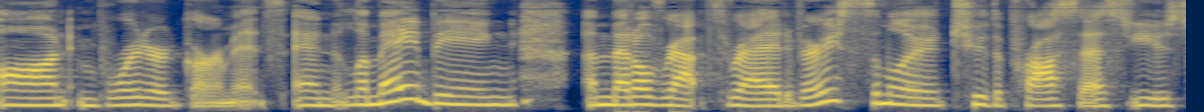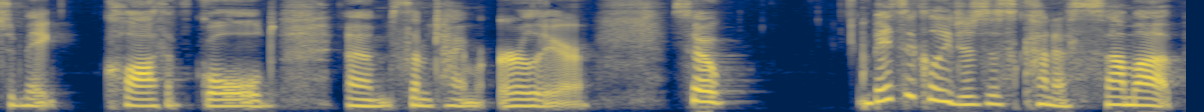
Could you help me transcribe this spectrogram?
on embroidered garments. And lamé being a metal wrapped thread, very similar to the process used to make cloth of gold um, sometime earlier. So basically just just kind of sum up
